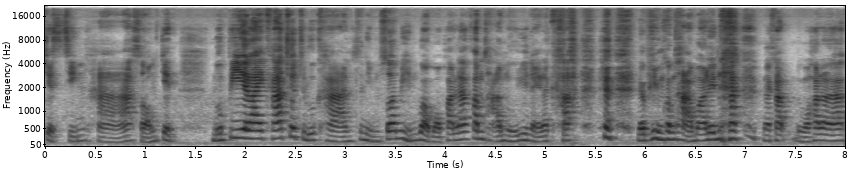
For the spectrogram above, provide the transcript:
17 สิงหา 27 หนูปีอะไรคะ ช่วยจุลุขานสนิมสร้อยไม่เห็นบอกบอกพันแล้วคำถามหนูอยู่ไหนนะคะ เดี๋ยวพิมพ์คำถามมาเลยนะ นะครับหนูบอกพันแล้วนะ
